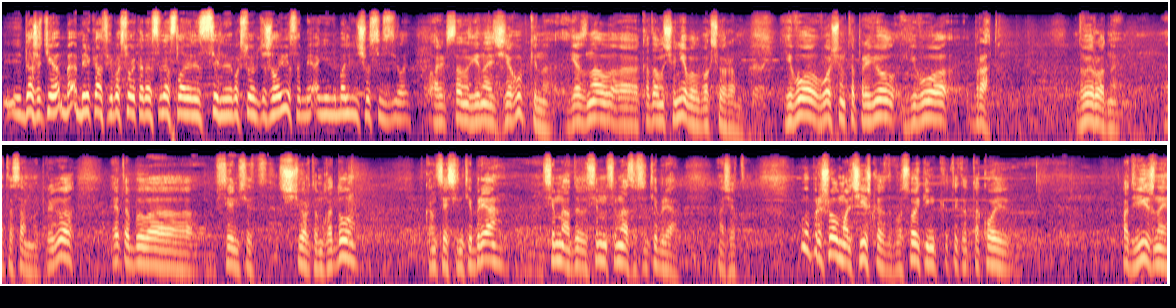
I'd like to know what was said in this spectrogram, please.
и даже те американские боксеры, когда всегда славились сильными боксерами тяжеловесами, они не могли ничего с ним сделать. Александра Геннадьевича Ягубкина я знал, э, когда он еще не был боксером. Его, в общем-то, привел его брат, двоюродный. Это самое привел. Это было в 1974 году, в конце сентября, 17, 17 сентября. Значит, ну, пришел мальчишка, высокий так- такой, подвижный.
